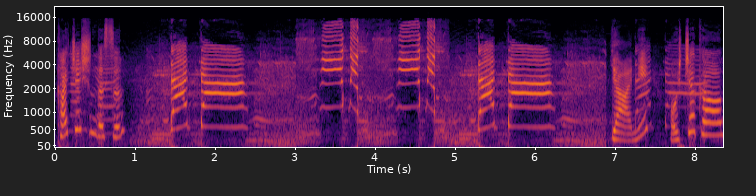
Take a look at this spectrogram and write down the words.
kaç yaşındasın? Tata. Tata. Yani hoşça kal.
